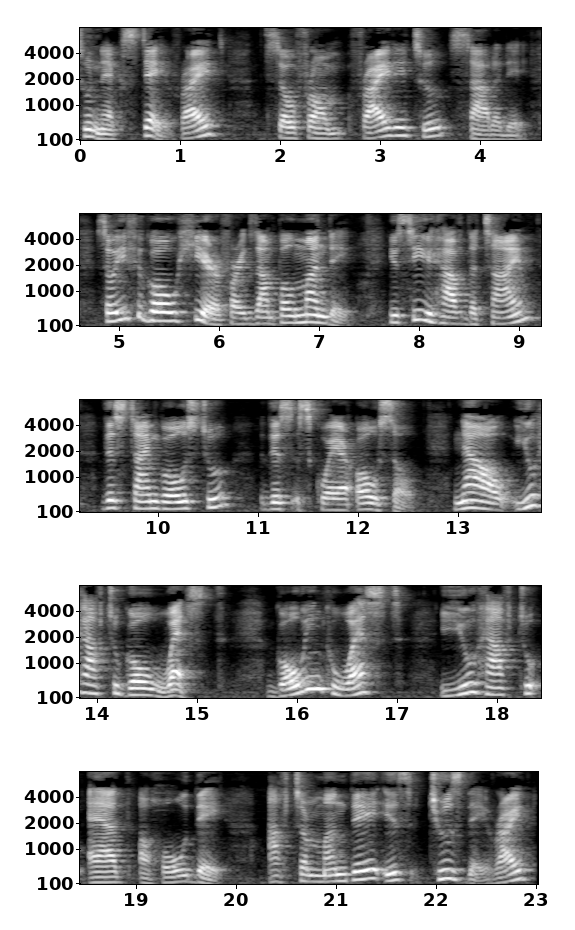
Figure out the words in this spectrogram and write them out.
to next day, right? So from Friday to Saturday. So if you go here, for example, Monday, you see you have the time. This time goes to this square also. Now you have to go west. Going west, you have to add a whole day. After Monday is Tuesday, right?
